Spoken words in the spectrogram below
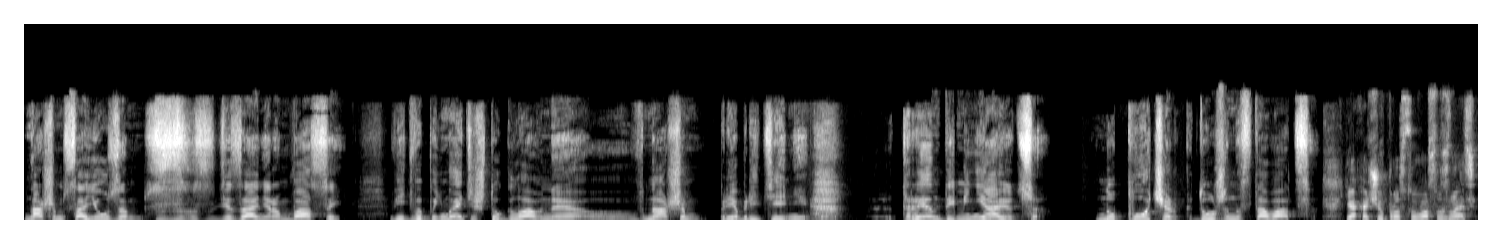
нашим союзом, с, с дизайнером Васой. Ведь вы понимаете, что главное в нашем приобретении? Тренды меняются, но почерк должен оставаться. Я хочу просто у вас узнать,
